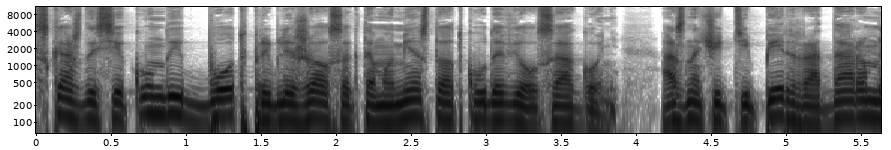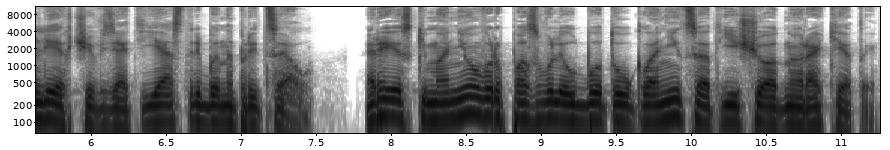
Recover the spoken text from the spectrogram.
с каждой секундой бот приближался к тому месту, откуда велся огонь. А значит, теперь радаром легче взять ястребы на прицел. Резкий маневр позволил боту уклониться от еще одной ракеты.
